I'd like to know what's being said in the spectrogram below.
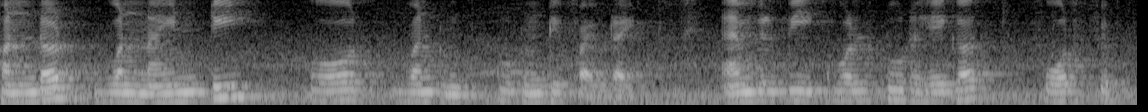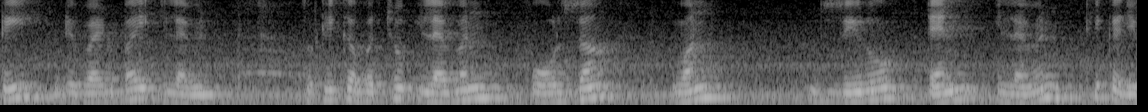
हंड्रेड वन नाइन्टी और one two twenty five right M will be equal to रहेगा four fifty divide by eleven तो ठीक है बच्चों इलेवन फोर ज़ा वन ज़ीरो टेन इलेवन ठीक है जी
